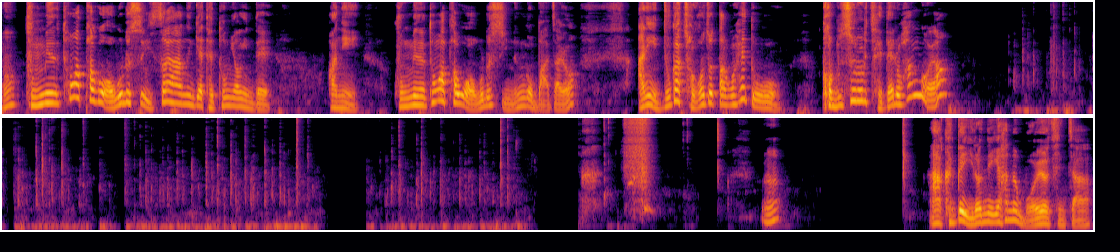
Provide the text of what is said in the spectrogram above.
어? 국민을 통합하고 어그를 수 있어야 하는 게 대통령인데 아니 국민을 통합하고 어그를 수 있는 거 맞아요? 아니 누가 적어줬다고 해도 검수를 제대로 한 거야? 응? 아 근데 이런 얘기 하면 뭐예요 진짜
